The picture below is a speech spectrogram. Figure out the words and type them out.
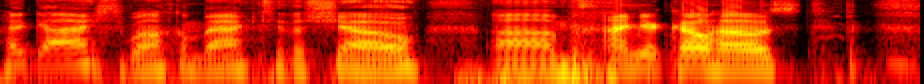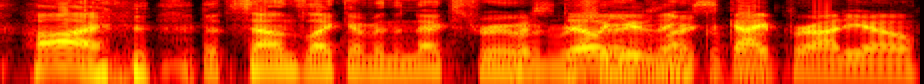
Hey guys, welcome back to the show. Um, I'm your co-host. hi. It sounds like I'm in the next room. We're still sharing a using. Skype for audio.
